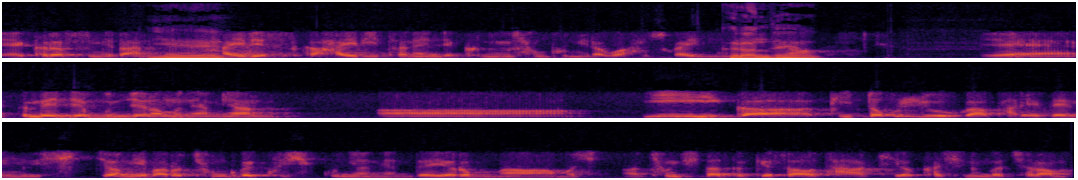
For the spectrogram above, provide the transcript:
예, 그렇습니다. 예. 하이리스크 하이리턴의 이제 금융 상품이라고 할 수가 있는 그런데요. 예. 근데 이제 문제는 뭐냐면, 어, 이, 그니까, BW가 발행된 시점이 바로 1999년인데, 여러분, 아, 뭐, 시- 아, 청취자들께서 다 기억하시는 것처럼,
